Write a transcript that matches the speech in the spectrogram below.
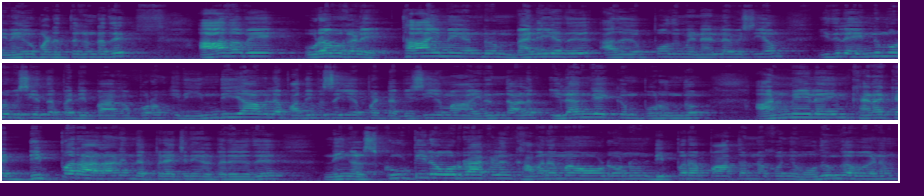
நினைவுபடுத்துகின்றது. ஆகவே உறவுகளே தாய்மை என்றும் வலியது அது எப்போதுமே நல்ல விஷயம். இதில் இன்னும் ஒரு விஷயத்தை பற்றி பார்க்க போகிறோம் இது இந்தியாவில் பதிவு செய்யப்பட்ட விஷயமா இருந்தாலும் இலங்கைக்கும் பொருந்தும். அண்மையிலையும் கணக்க டிப்பராலான இந்த பிரச்சனைகள் பெருகுது. நீங்கள் ஸ்கூட்டியில் ஓடுறாக்களும் கவனமாக ஓடணும் டிப்பரை பார்த்தோன்னா கொஞ்சம் ஒதுங்க வேணும்.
